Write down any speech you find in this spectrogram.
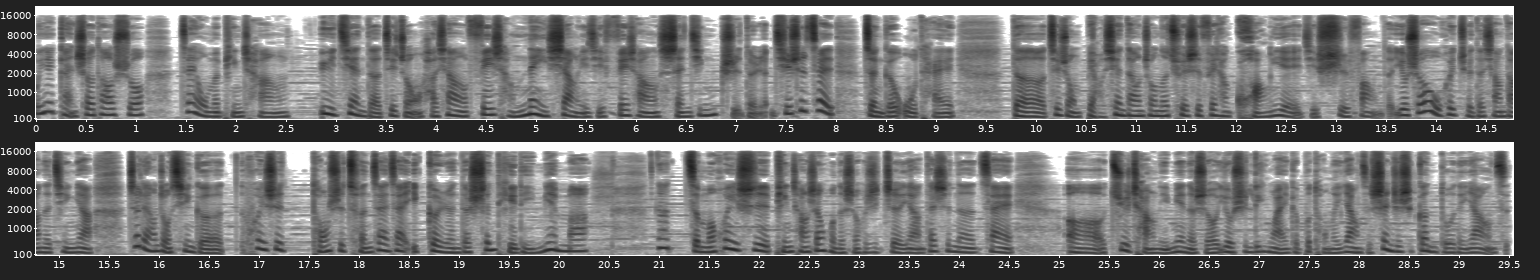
我也感受到说，在我们平常遇见的这种好像非常内向以及非常神经质的人，其实，在整个舞台。的这种表现当中呢，却是非常狂野以及释放的。有时候我会觉得相当的惊讶，这两种性格会是同时存在在一个人的身体里面吗？那怎么会是平常生活的时候是这样？但是呢，在呃剧场里面的时候又是另外一个不同的样子，甚至是更多的样子。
